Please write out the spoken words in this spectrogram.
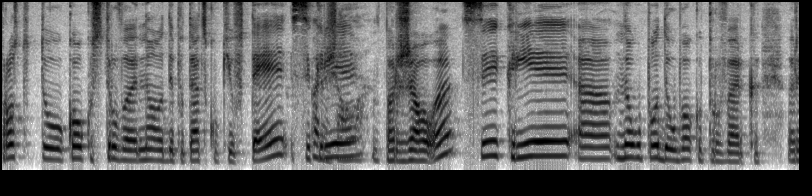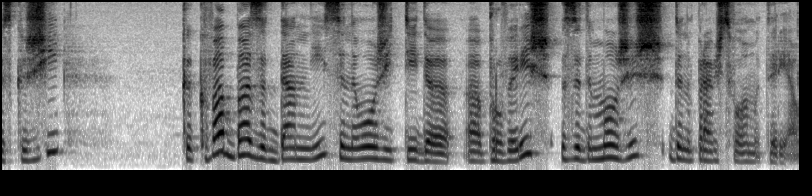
простото колко струва едно депутатско кюфте се крие пържола, се крие а, много по-дълбока проверка. Разкажи каква база данни се наложи ти да а, провериш, за да можеш да направиш своя материал?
